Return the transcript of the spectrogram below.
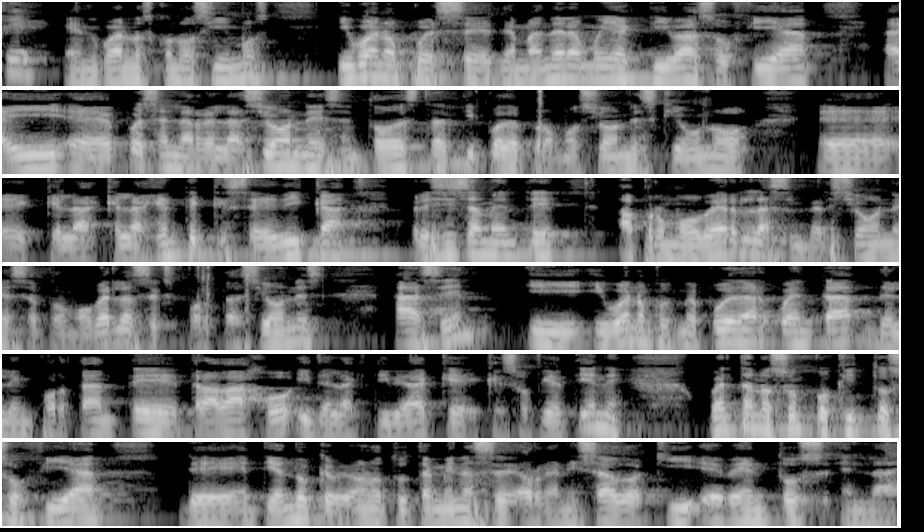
en el cual nos conocimos. Y bueno, pues eh, de manera muy activa, Sofía, ahí pues en las relaciones, en todo este tipo de promociones que uno, que, la, que la gente que se dedica precisamente a promover las inversiones, a promover las exportaciones, hace. Y, y bueno, pues me pude dar cuenta del importante trabajo y de la actividad que, que Sofía Tiene. Cuéntanos un poquito, Sofía, de, entiendo que bueno, tú también has organizado aquí eventos en la,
